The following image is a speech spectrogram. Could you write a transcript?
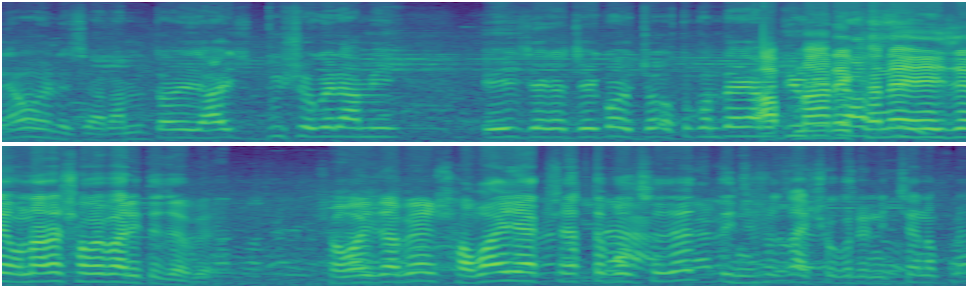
নেওয়া হয়নি স্যার। আমি তো দুশো করে আমি এই জায়গায় যে যতক্ষণ থেকে আপনার এখানে এই যে ওনারা সবাই বাড়িতে যাবে। সবাই যাবে সবাই একসাথে বলছে যে তিনশো চারশো করে নিচ্ছেন আপনি।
